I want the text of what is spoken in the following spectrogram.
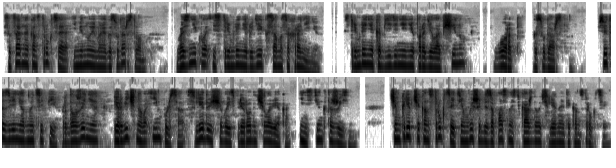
Социальная конструкция, именуемая государством, возникла из стремления людей к самосохранению. Стремление к объединению породило общину, город, государство. Все это звенья одной цепи, продолжение первичного импульса, следующего из природы человека, инстинкта жизни. Чем крепче конструкция, тем выше безопасность каждого члена этой конструкции.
